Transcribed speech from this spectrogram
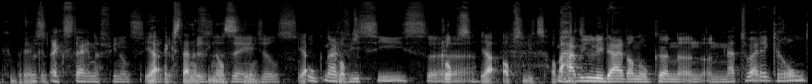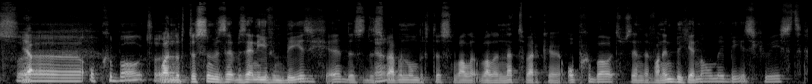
gebruiken. Dus externe financiering. Ja, externe financiering. Angels, ja, ook naar klopt. VC's. Uh, klopt, ja, absoluut, absoluut, Maar hebben jullie daar dan ook een, een, een netwerk rond uh, opgebouwd? ondertussen, we zijn, we zijn even bezig, hè, dus, dus we hebben ondertussen wel, wel een netwerk opgebouwd. We zijn er van in het begin al mee bezig geweest.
